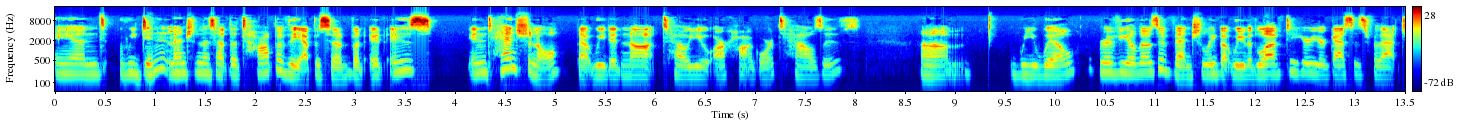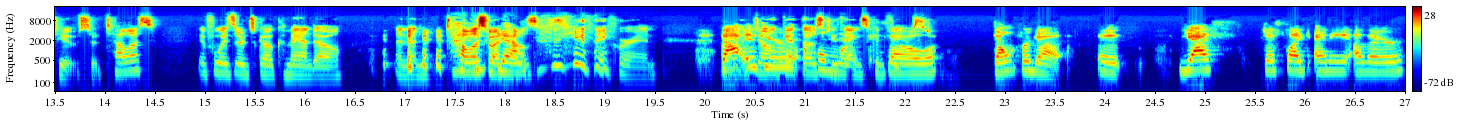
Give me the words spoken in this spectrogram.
And we didn't mention this at the top of the episode, but it is intentional that we did not tell you our Hogwarts houses. Um, we will reveal those eventually, but we would love to hear your guesses for that too. So tell us if wizards go commando, and then tell us what yes. houses you think we're in. That um, is don't get those homework, two things confused. So don't forget it. Yes, just like any other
